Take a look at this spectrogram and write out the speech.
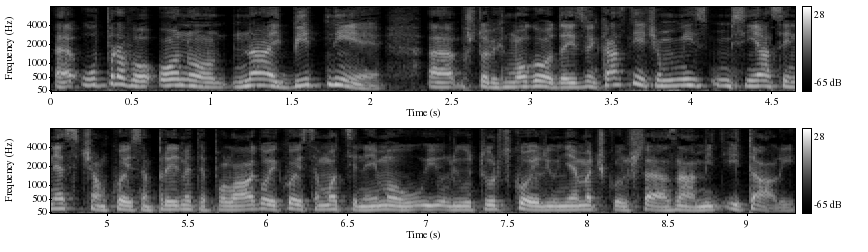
e, upravo ono najbitnije e, što bih mogao da izvem. Kasnije ćemo, mislim, ja se i ne sjećam koje sam predmete polagao i koje sam ocjene imao ili u Turskoj ili u Njemačkoj ili šta ja znam, Italiji.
